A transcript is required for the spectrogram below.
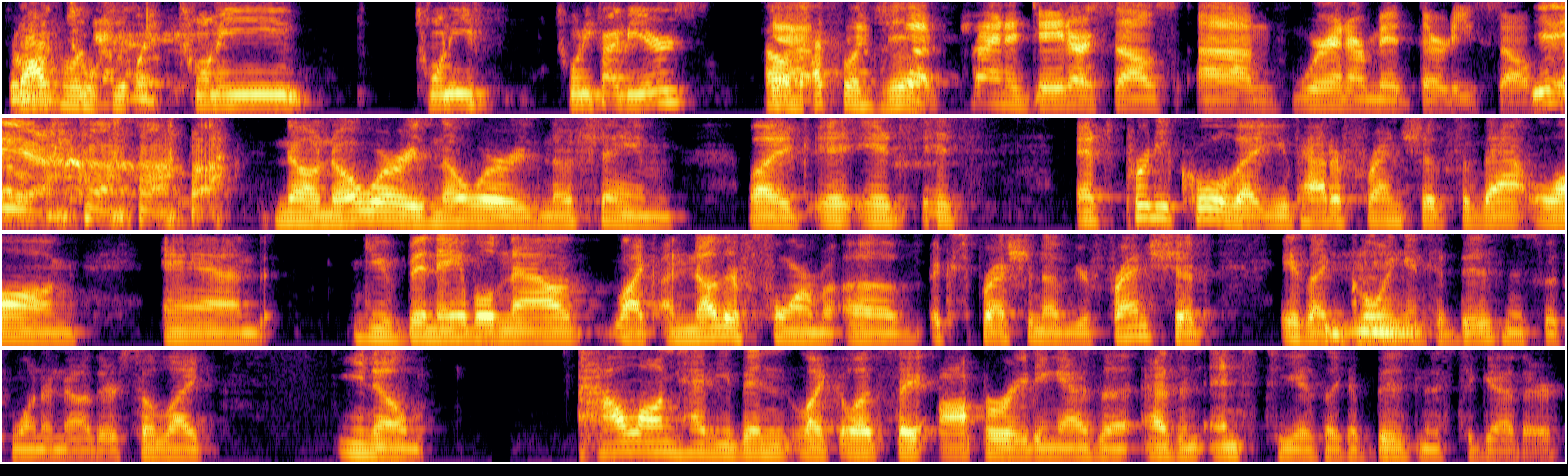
So That's what, legit. tw- what 20, 20, 25 years? Oh, Yeah. that's legit. trying to date ourselves um, we're in our mid 30s so Yeah, yeah. No, no worries, no worries, no shame. Like it, it it's it's pretty cool that you've had a friendship for that long and you've been able now like another form of expression of your friendship is like going Mhm. into business with one another. So like, you know, how long have you been like let's say operating as a as an entity as like a business together?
